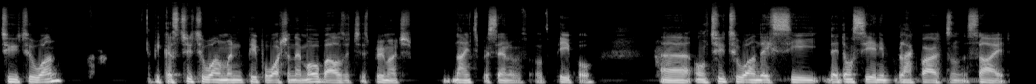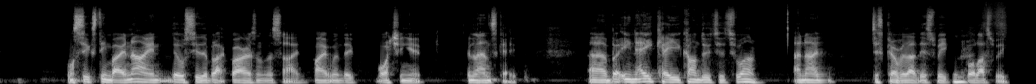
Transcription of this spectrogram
two to one because two to one when people watch on their mobiles, which is pretty much 90% of, of the people, uh, on two to one, they see, they don't see any black bars on the side. On 16 by nine, they'll see the black bars on the side, right? When they're watching it in landscape. Uh, but in 8K, you can't do two to one. And I discovered that this week mm. or last week.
